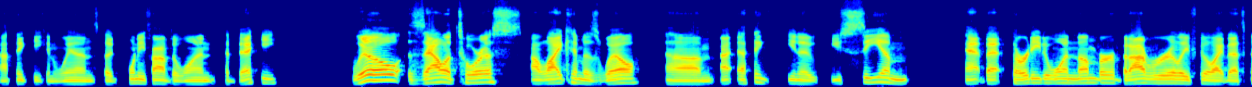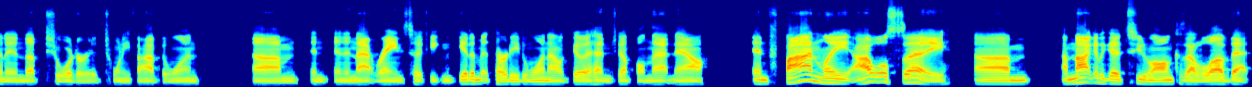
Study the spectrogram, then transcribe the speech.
I think he can win. So twenty five to one, to Hideki. Will Zalatoris, I like him as well. Um, I, I think you know you see him at that thirty to one number, but I really feel like that's going to end up shorter at twenty five to one um, and, and in that range. So if you can get him at 30 to 1, I would go ahead and jump on that now. And finally, I will say, um, I'm not going to go too long because I love that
